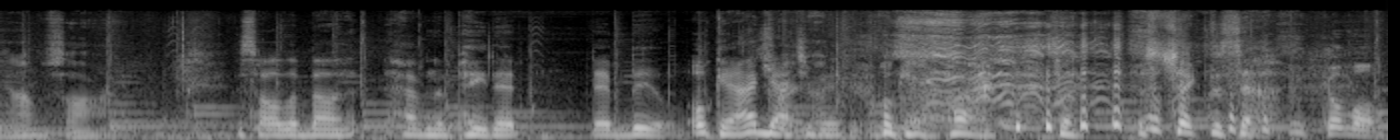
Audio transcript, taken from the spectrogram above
man. I'm sorry. It's all about having to pay that that bill. Okay, I got right, you, man. okay. Okay, all right. So let's check this out. Come on.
